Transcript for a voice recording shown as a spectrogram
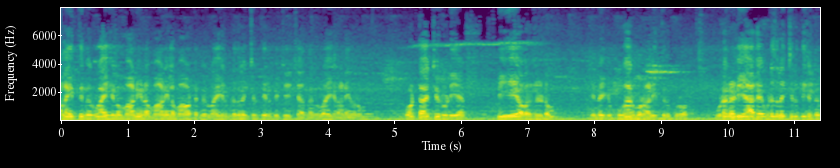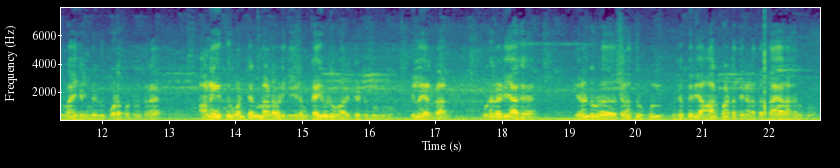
அனைத்து நிர்வாகிகளும் மாநில மாநில மாவட்ட நிர்வாகிகள் விடுதலை சிறுத்தைகள் கட்சியைச் சேர்ந்த நிர்வாகிகள் அனைவரும் கோட்டாட்சியருடைய பிஏ அவர்களிடம் இன்றைக்கு புகார் மனு அளித்திருக்கிறோம். உடனடியாக விடுதலை சிறுத்தைகள் நிர்வாகிகள் மீது போடப்பட்டிருக்கிற அனைத்து ஒன்டன் நடவடிக்கைகளும் கைவிடுமாறு கேட்டுக்கொள்கிறோம். இல்லை என்றால் உடனடியாக இரண்டு தினத்திற்குள் மிகப்பெரிய ஆர்ப்பாட்டத்தை நடத்த தயாராக இருக்கிறோம்.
